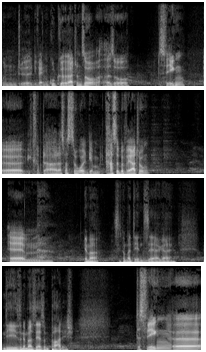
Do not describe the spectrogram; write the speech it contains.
Und äh, die werden gut gehört und so. Also deswegen, äh, ich glaube, da, da ist was zu holen. Die haben krasse Bewertungen. Ähm, Immer. Das sieht man bei denen sehr geil. Die sind immer sehr sympathisch. deswegen äh,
